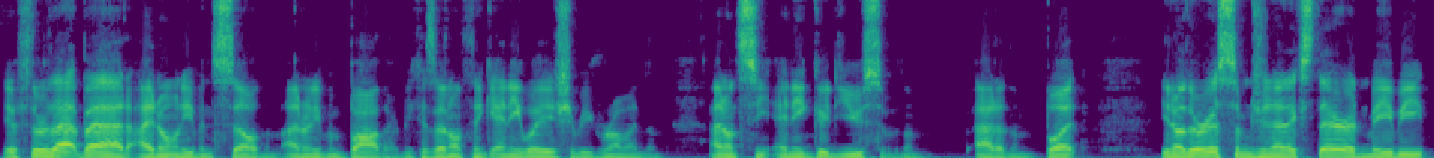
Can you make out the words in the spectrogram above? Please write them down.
If they're that bad, I don't even sell them. I don't even bother because I don't think any way you should be growing them. I don't see any good use of them out of them. But you know, there is some genetics there, and maybe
